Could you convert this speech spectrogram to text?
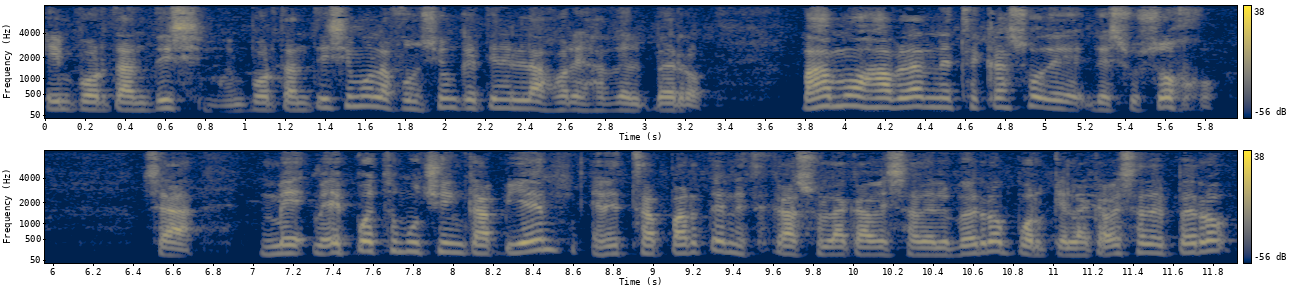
Importantísimo, importantísimo la función que tienen las orejas del perro. Vamos a hablar en este caso de, de sus ojos. O sea, me, me, he puesto mucho hincapié en esta parte, en este caso la cabeza del perro, porque la cabeza del perro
